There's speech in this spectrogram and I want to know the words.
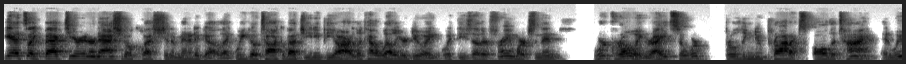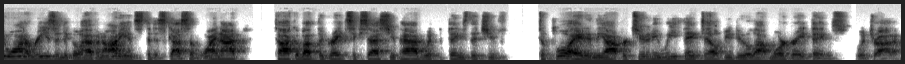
Yeah, it's like back to your international question a minute ago. Like we go talk about GDPR. Look how well you're doing with these other frameworks. And then we're growing, right? So we're building new products all the time. And we want a reason to go have an audience to discuss them. Why not talk about the great success you've had with the things that you've deployed and the opportunity we think to help you do a lot more great things with Drata.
